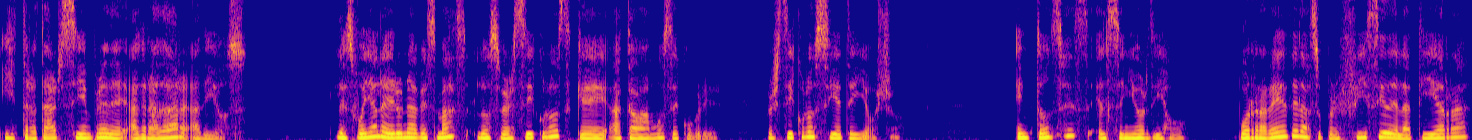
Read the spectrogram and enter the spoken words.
y tratar siempre de agradar a Dios. Les voy a leer una vez más los versículos que acabamos de cubrir, versículos 7 y 8. Entonces el Señor dijo, Borraré de la superficie de la tierra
